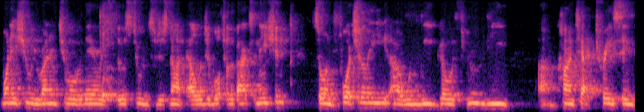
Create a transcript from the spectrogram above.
one issue we run into over there is those students are just not eligible for the vaccination. So unfortunately, uh, when we go through the um, contact tracing,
